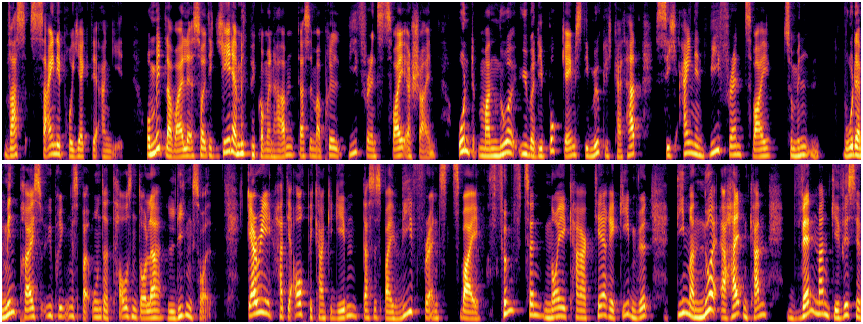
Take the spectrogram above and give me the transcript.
was seine Projekte angeht. Und mittlerweile sollte jeder mitbekommen haben, dass im April V-Friends 2 erscheint und man nur über die Book Games die Möglichkeit hat, sich einen V-Friend 2 zu minden. Wo der Mintpreis übrigens bei unter 1000 Dollar liegen soll. Gary hat ja auch bekannt gegeben, dass es bei V-Friends 2 15 neue Charaktere geben wird, die man nur erhalten kann, wenn man gewisse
